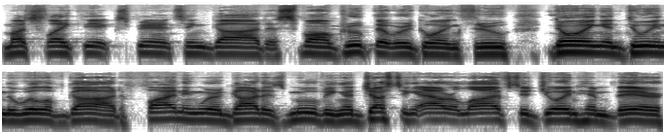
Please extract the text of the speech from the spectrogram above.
much like the experiencing God, a small group that we're going through, knowing and doing the will of God, finding where God is moving, adjusting our lives to join Him there,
